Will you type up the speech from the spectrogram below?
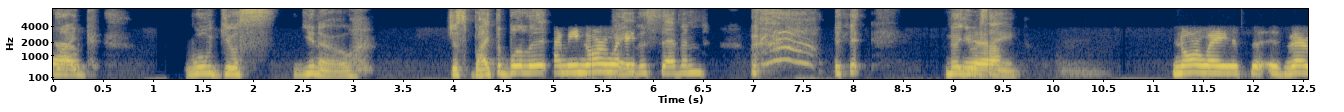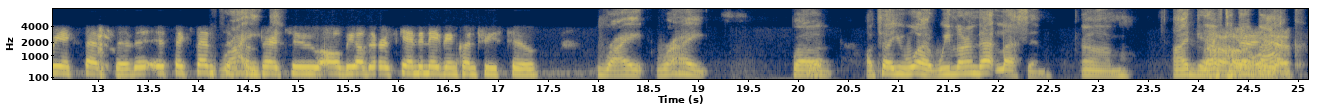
Yeah. like we'll just you know just bite the bullet I mean pay Norway the seven no you were saying Norway is is very expensive. It's expensive Right. compared to all the other Scandinavian countries too. Right, right. Well, I'll tell you what, we learned that lesson. Um, I'd love to go Yeah. back.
